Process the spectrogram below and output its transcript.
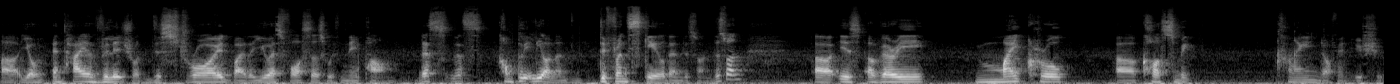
uh, your entire village was destroyed by the U.S. forces with napalm. That's that's completely on a different scale than this one. This one uh, is a very micro uh, cosmic kind of an issue.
